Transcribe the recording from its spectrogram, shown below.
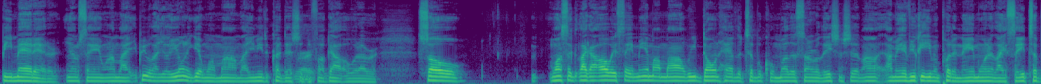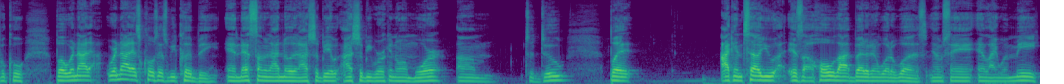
be mad at her you know what i'm saying? When i'm like people like yo you only get one mom like you need to cut that shit the fuck out or whatever. So once like I always say, me and my mom, we don't have the typical mother son relationship. I, I mean, if you could even put a name on it, like say typical, but we're not we're not as close as we could be, and that's something I know that I should be able, I should be working on more um, to do. But I can tell you, it's a whole lot better than what it was. You know what I'm saying? And like with me,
